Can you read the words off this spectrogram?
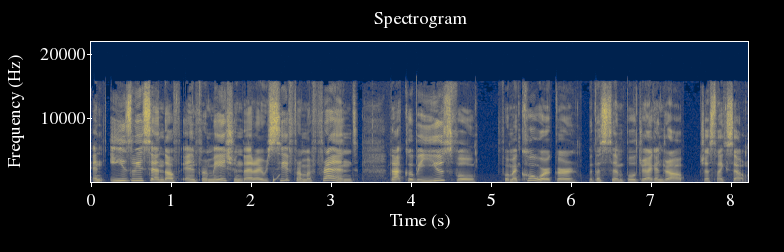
and easily send off information that I received from a friend that could be useful for my coworker with a simple drag and drop just like so.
